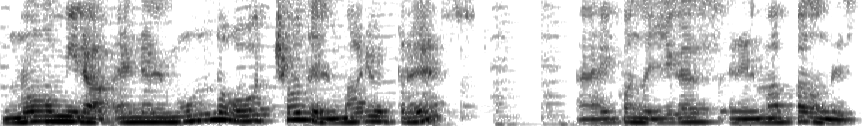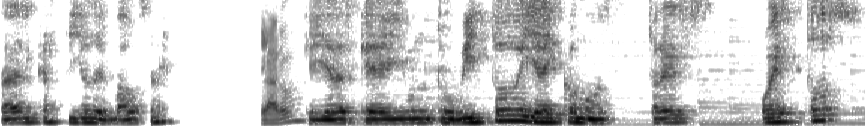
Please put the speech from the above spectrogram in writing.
no, mira, en el mundo 8 del Mario 3, ahí cuando llegas en el mapa donde está el castillo de Bowser, Claro. Que ya ves que hay un tubito y hay como tres puestos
